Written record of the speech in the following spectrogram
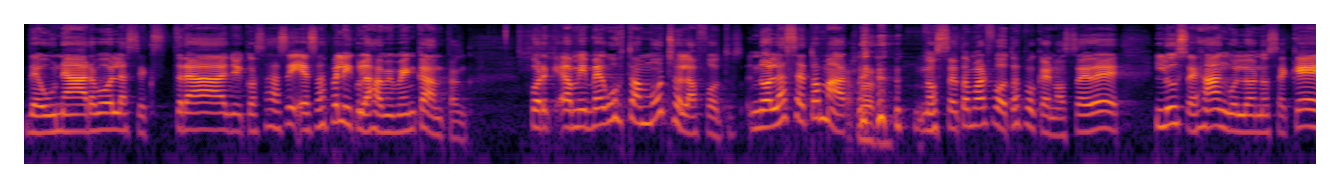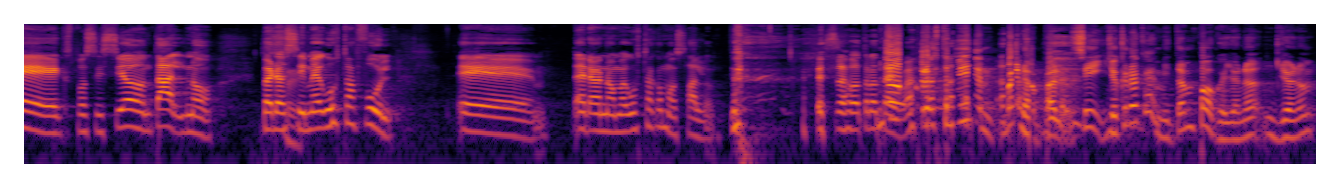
de un árbol así extraño y cosas así. Esas películas a mí me encantan. Porque a mí me gustan mucho las fotos. No las sé tomar. no sé tomar fotos porque no sé de luces, ángulos, no sé qué, exposición, tal. No. Pero sí, me gusta full. Eh, pero no me gusta como salgo. Eso es otro tema. Pero está bien. Bueno, sí, yo creo que a mí tampoco. Yo no, yo no,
